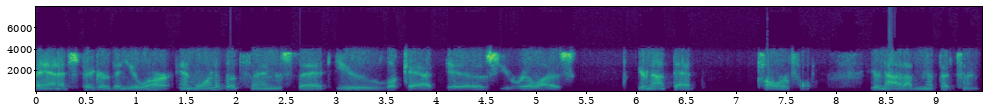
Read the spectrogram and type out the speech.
and it's bigger than you are. And one of the things that you look at is you realize you're not that powerful. You're not omnipotent,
